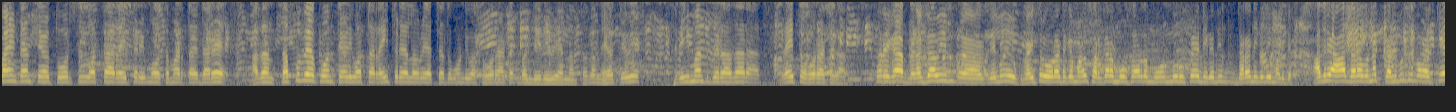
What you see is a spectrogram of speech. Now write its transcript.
ಪಾಯಿಂಟ್ ಅಂತೇಳಿ ತೋರಿಸಿ ಇವತ್ತು ರೈತರಿಗೆ ಮೋಸ ಮಾಡ್ತಾ ಇದ್ದಾರೆ. ಅದನ್ನು ತಪ್ಪಬೇಕು ಅಂತೇಳಿ ಇವತ್ತು ರೈತರು ಎಲ್ಲರೂ ಎಚ್ಚೆತ್ತುಕೊಂಡು ಇವತ್ತು ಹೋರಾಟಕ್ಕೆ ಬಂದಿದ್ದೀವಿ ಅನ್ನೋಂಥದ್ದನ್ನು ಹೇಳ್ತೀವಿ. ಶ್ರೀಮಂತ್ ಬಿರಾದಾರ ರೈತ ಹೋರಾಟಗಾರ. ಸರ್, ಈಗ ಬೆಳಗಾವಿ ರೈತರು ಹೋರಾಟಕ್ಕೆ ಮಾಡಲು ಸರ್ಕಾರ ಮೂರು ಸಾವಿರದ ಮುನ್ನೂರು ರೂಪಾಯಿ ನಿಗದಿ, ದರ ನಿಗದಿ ಮಾಡಿದೆ. ಆದರೆ ಆ ದರವನ್ನು ಕಲಬುರಗಿ ಭಾಗಕ್ಕೆ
